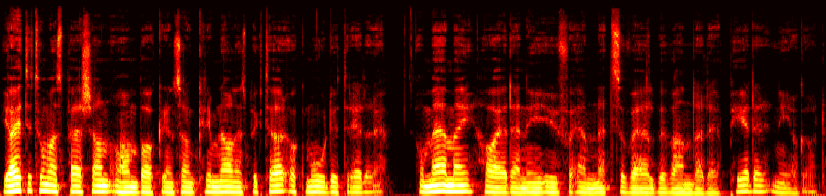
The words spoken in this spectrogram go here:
Jag heter Thomas Persson och har en bakgrund som kriminalinspektör och mordutredare. Och med mig har jag den i UFO-ämnet så väl bevandrade Peder Neogard.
